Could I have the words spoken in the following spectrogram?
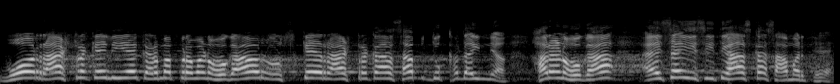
वो राष्ट्र के लिए कर्म प्रवण होगा और उसके राष्ट्र का सब दुख दैन्य हरण होगा, ऐसे इस इतिहास का सामर्थ्य है।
